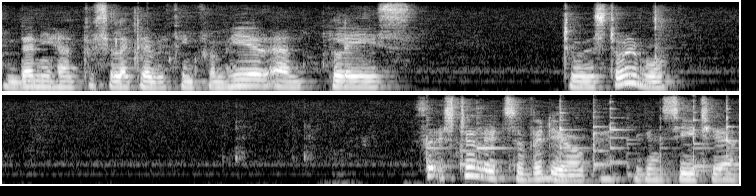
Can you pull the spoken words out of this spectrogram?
and then you have to select everything from here and place to the storyboard. So still it's a video okay? You can see it here.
